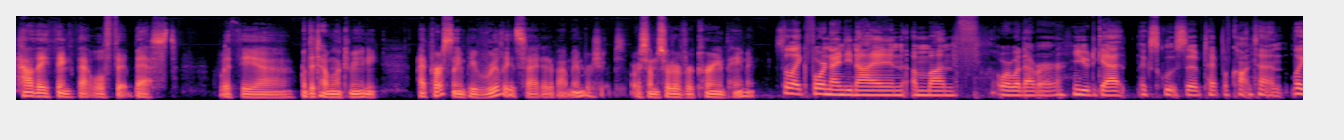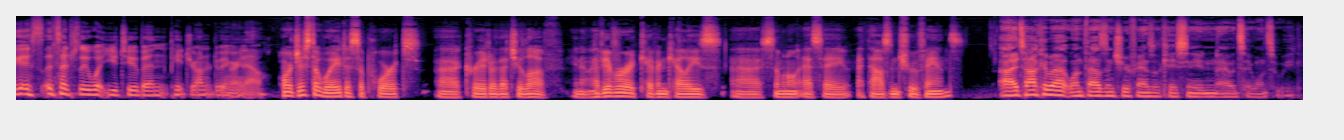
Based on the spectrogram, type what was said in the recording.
how they think that will fit best with the uh, with the Tumblr community. I personally would be really excited about memberships or some sort of recurring payment. So like four ninety nine a month or whatever, you'd get exclusive type of content. Like it's essentially what YouTube and Patreon are doing right now. Or just a way to support a creator that you love. You know, have you ever read Kevin Kelly's uh, seminal essay, A Thousand True Fans? I talk about 1,000 True Fans with Casey Newton, I would say once a week.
